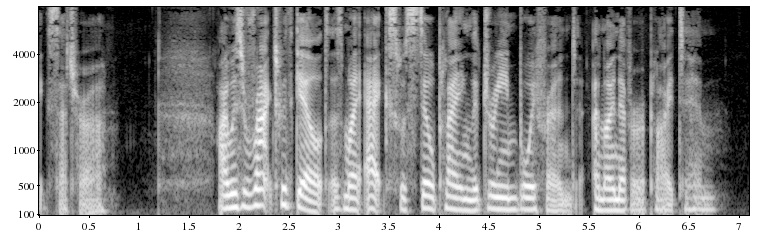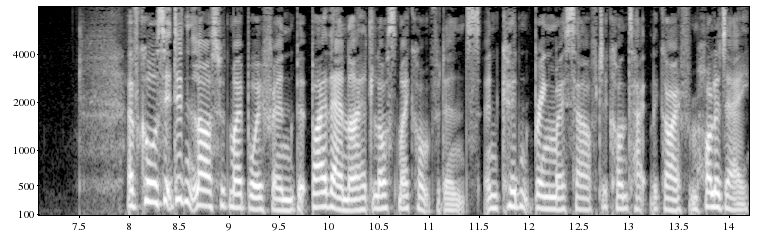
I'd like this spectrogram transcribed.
etc. I was racked with guilt as my ex was still playing the dream boyfriend and I never replied to him. Of course, it didn't last with my boyfriend, but by then I had lost my confidence and couldn't bring myself to contact the guy from holiday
